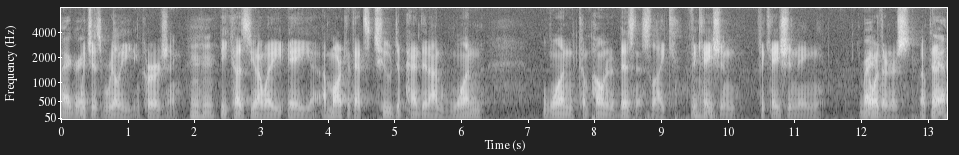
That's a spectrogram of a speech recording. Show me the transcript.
I agree. Which is really encouraging because you know a, a a market that's too dependent on one one component of business like vacation vacationing Right. northerners okay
